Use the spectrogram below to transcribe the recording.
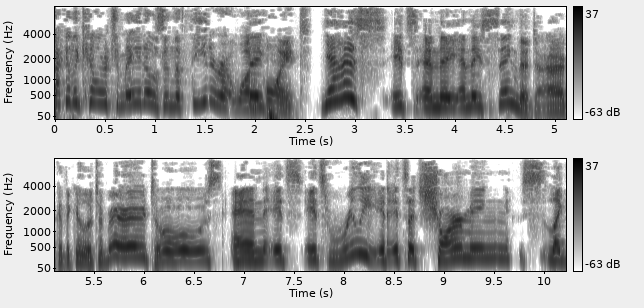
like, of the Killer Tomatoes in the theater at one They- point. Yes, it's and they and they sing the Attack of the Killer Tomatoes, and it's it's really it, it's a charming like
